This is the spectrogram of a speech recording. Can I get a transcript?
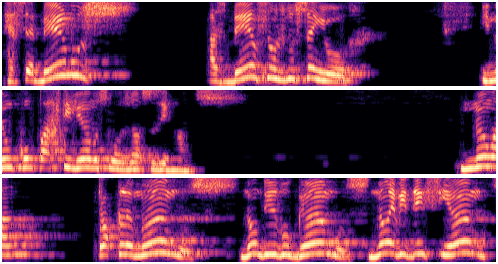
recebemos as bênçãos do Senhor e não compartilhamos com os nossos irmãos. Não proclamamos, não divulgamos, não evidenciamos.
